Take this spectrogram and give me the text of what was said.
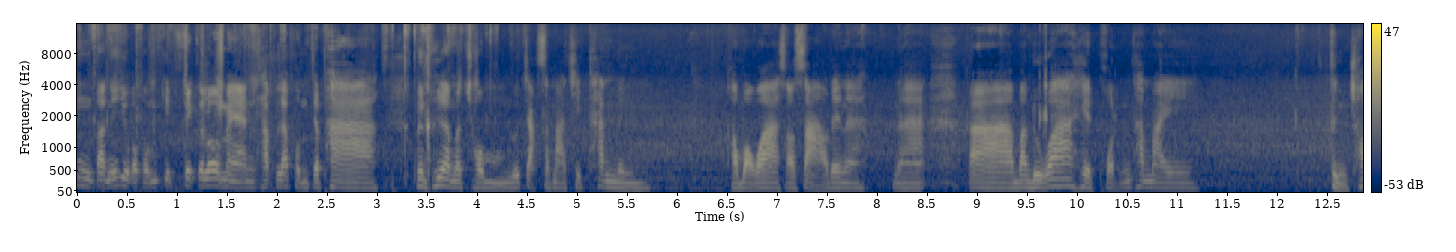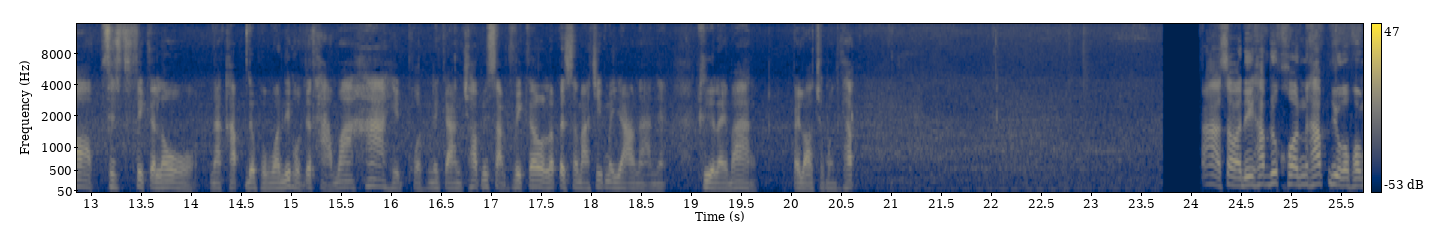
นตอนนี้อยู่กับผมกิตฟิกเกอร์แมนครับ แล้วผมจะพาเพื่อนๆมาชมรู้จักสมาชิกท่านหนึ่ง เขาบอกว่าสาวๆด้วยนะนะฮะมาดูว่าเหตุผลทำไมถึงชอบฟิกเกอร์นะครับ เดี๋ยวผมวันนี้ผมจะถามว่า 5 เหตุผลในการชอบนิสสันฟิกเกอร์และเป็นสมาชิกมายาวนานเนี่ยคืออะไรบ้างไปรอชมกันครับ อ่าสวัสดีครับทุกคนครับ อยู่กับผม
